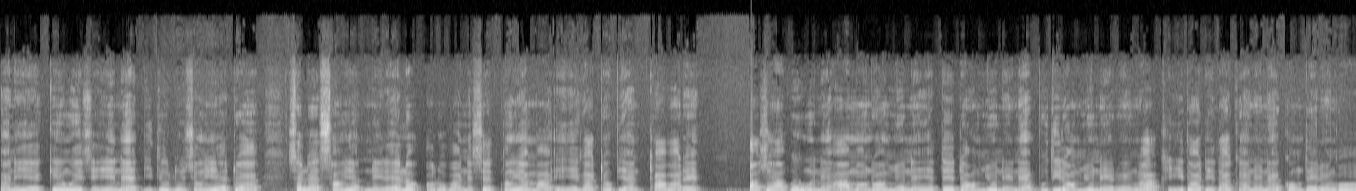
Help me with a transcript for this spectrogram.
အန္တရာယ်ကင်းဝေးစေရင်းနဲ့ပြည်သူ့လုံခြုံရေးအတွက်ဆက်လက်ဆောင်ရွက်နေတယ်လို့အော်တိုဘာ23ရက်မှာအေအေကထုတ်ပြန်ထားပါတယ်။အာစာအဖွဲ့ဝင်တွေဟာမောင်တော်မြို့နယ်ရသေးတောင်မြို့နယ်နဲ့ဘူးတီတောင်မြို့နယ်တွင်ကခရီးသွားဒေသခံတွေနဲ့ကုန်သည်တွေကို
